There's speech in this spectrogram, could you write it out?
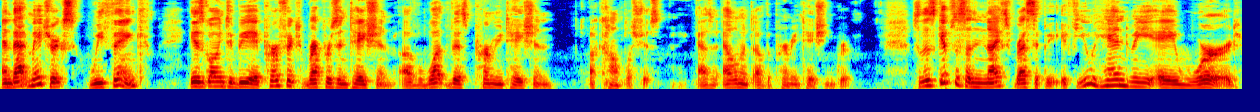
And that matrix, we think, is going to be a perfect representation of what this permutation accomplishes as an element of the permutation group. So this gives us a nice recipe. If you hand me a word,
